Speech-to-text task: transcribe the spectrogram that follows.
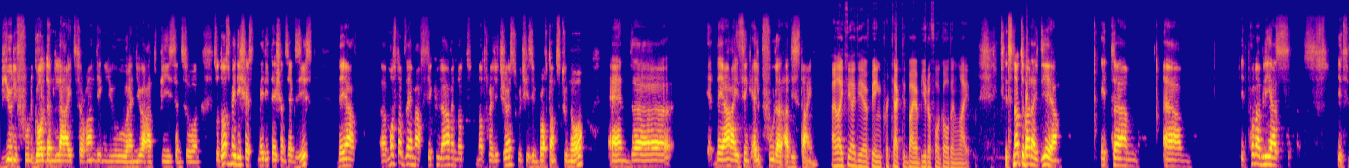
beautiful golden light surrounding you and you are at peace and so on. So those medita- meditations exist. They are uh, most of them are secular and not not religious which is important to know. And uh, they are i think helpful at, at, this time. I like the idea of being protected by a beautiful golden light. It's not a bad idea. It um, um, it probably has its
